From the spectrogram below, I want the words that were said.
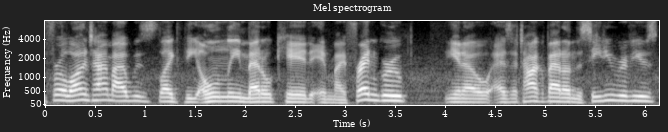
for a long time I was like the only metal kid in my friend group. You know, as I talk about on the CD reviews,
